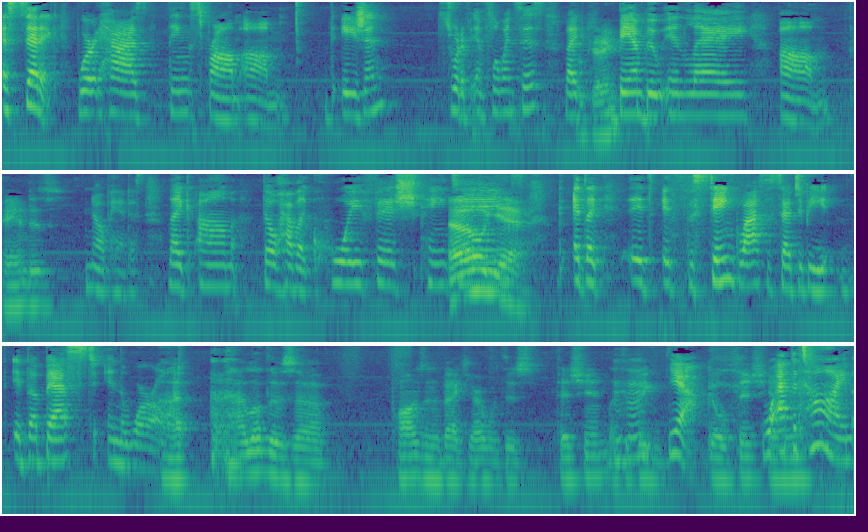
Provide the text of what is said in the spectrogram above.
Aesthetic, where it has things from um, the Asian sort of influences, like Okay. bamboo inlay. Um, Pandas. No pandas. Like um, they'll have like koi fish paintings. Oh, yeah. It's like it's it's the stained glass is said to be the best in the world. I I love those uh, ponds in the backyard with those fish in, like the big Mm-hmm. yeah. goldfish. Well, at the time,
